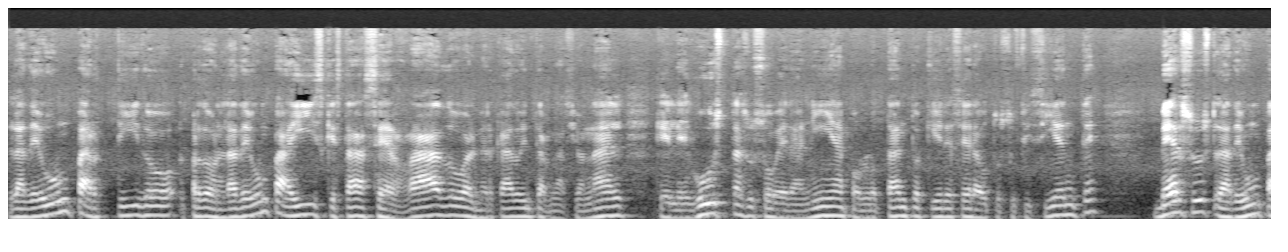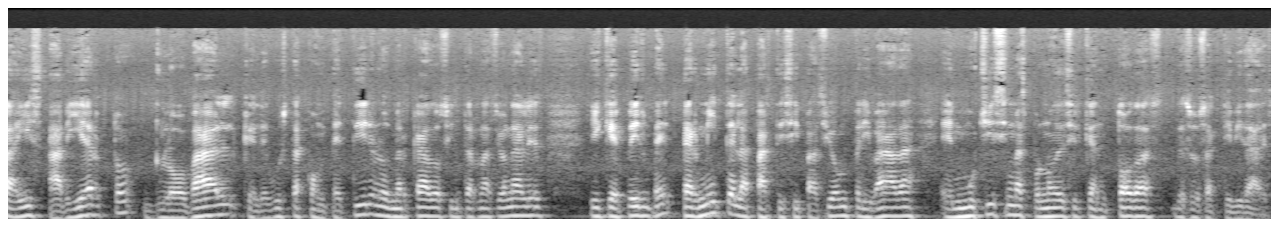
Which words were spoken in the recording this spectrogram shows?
la de un partido, perdón, la de un país que está cerrado al mercado internacional, que le gusta su soberanía, por lo tanto quiere ser autosuficiente, versus la de un país abierto, global, que le gusta competir en los mercados internacionales y que permite la participación privada en muchísimas, por no decir que en todas de sus actividades.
